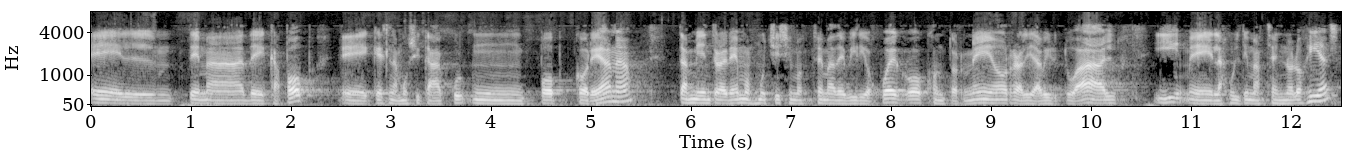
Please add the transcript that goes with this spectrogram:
el tema de K-pop, eh, que es la música mm, pop coreana. También traeremos muchísimos temas de videojuegos, con torneos, realidad virtual y eh, las últimas tecnologías.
